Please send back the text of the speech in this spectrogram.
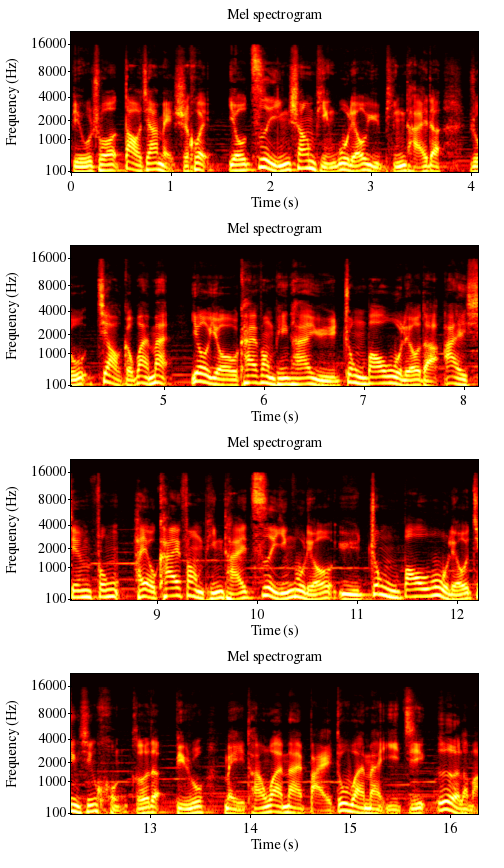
比如说道家美食会；有自营商品物流与平台的，如叫个外卖；又有开放平台与众包物流的爱先锋；还有开放平台自营物流与众包物流进行混合的，比如美团外卖、百度外卖以及饿了么。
